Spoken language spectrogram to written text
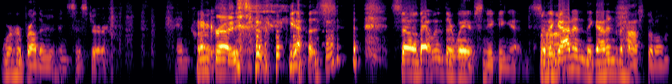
we're her brother and sister in Christ." In Christ. yes. So that was their way of sneaking in. So they Uh-huh. got in. They got into the hospital,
